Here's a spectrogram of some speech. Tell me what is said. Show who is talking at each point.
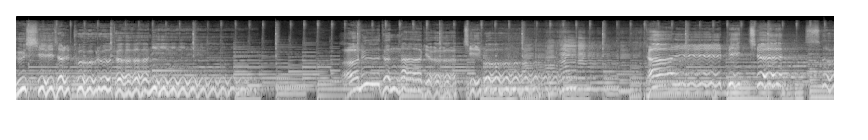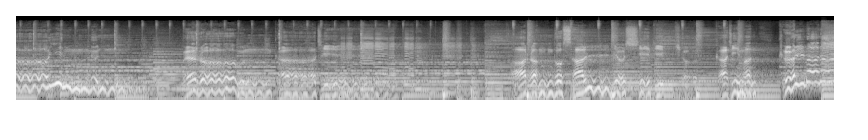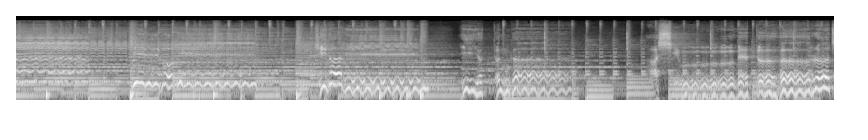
Speaker 1: 그 시절 부르더니 어느덧 낙엽 지고 달빛에 서 있는 외로운 가지 바람도 살며시 비켜가지만 그 얼마나 길고 긴 기다림이었던가? 아쉬움에 떨어진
